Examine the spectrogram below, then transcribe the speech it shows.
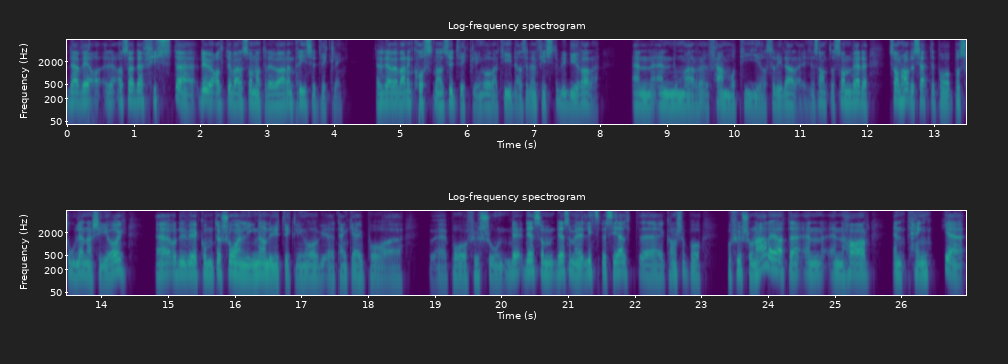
det, vil, altså det første Det vil alltid være sånn at det vil være en prisutvikling. Eller det vil være en kostnadsutvikling over tid. Altså den første blir dyrere enn en nummer fem og ti og så videre. ikke sant? Og sånn, det, sånn har du sett det på, på solenergi òg, eh, og du vil komme til å se en lignende utvikling òg, eh, tenker jeg, på, eh, på fusjon. Det, det, som, det, som, er litt spesielt eh, kanskje på, på, fusjonen her, er at en, en har en tenker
